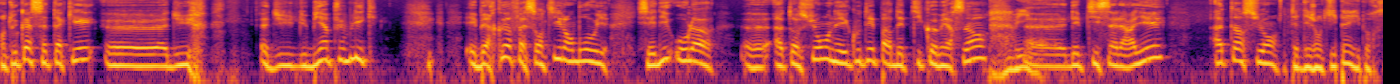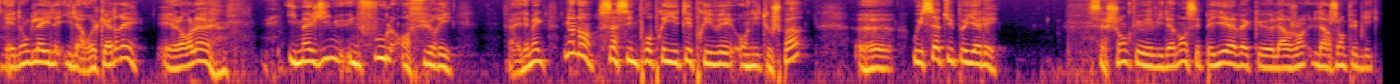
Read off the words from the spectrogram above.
en tout cas s'attaquer euh, à, du, à du, du bien public. Et Berkoff a senti l'embrouille. Il s'est dit, oh là, euh, attention, on est écouté par des petits commerçants, euh, des petits salariés, attention. Peut-être des gens qui payent pour ça. Et donc là, il, il a recadré. Et alors là, imagine une foule en furie. Enfin, les mecs, non, non, ça c'est une propriété privée, on n'y touche pas. Euh, oui, ça tu peux y aller. Sachant que, évidemment, c'est payé avec l'argent public.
